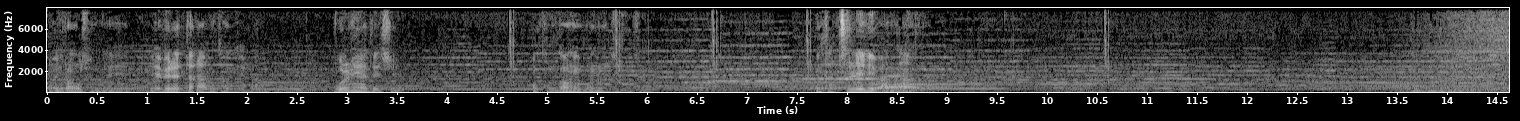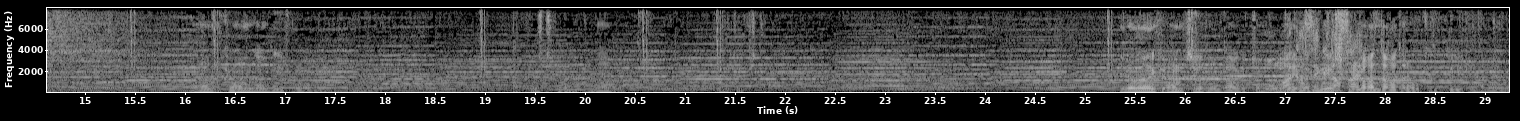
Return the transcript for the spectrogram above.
어 이런 거 좋네. 레벨에 따라 함성 개방. 뭘 해야 되지? 어, 건강 회복률 상승. 그럼 다틀 일이 맞나? 음, 경험, 경험 상승이 좋아 보이는데? 아, 포스트가 나있구나. 이런 거 뺍시다. 이러면 경험치가 더 올라가겠죠? 애들이 막 오마카세 능력치. 올라간다고 하더라고, 계속 그 일을 하면.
